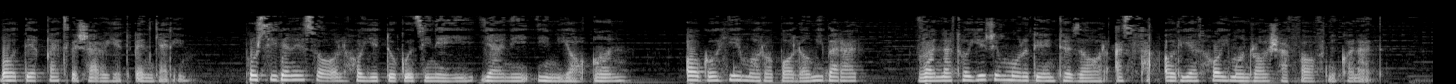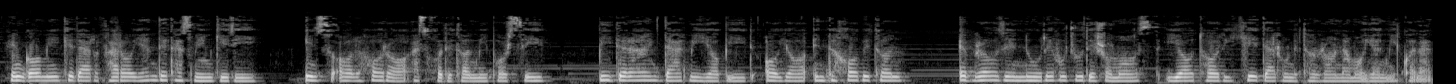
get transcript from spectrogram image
با دقت به شرایط بنگریم. پرسیدن سوال های دو گزینه‌ای یعنی این یا آن آگاهی ما را بالا می‌برد و نتایج مورد انتظار از فعالیت هایمان را شفاف می کند. هنگامی که در فرایند تصمیم گیری این سوال ها را از خودتان می پرسید بیدرنگ در می یابید آیا انتخابتان ابراز نور وجود شماست یا تاریکی درونتان را نمایان می کند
